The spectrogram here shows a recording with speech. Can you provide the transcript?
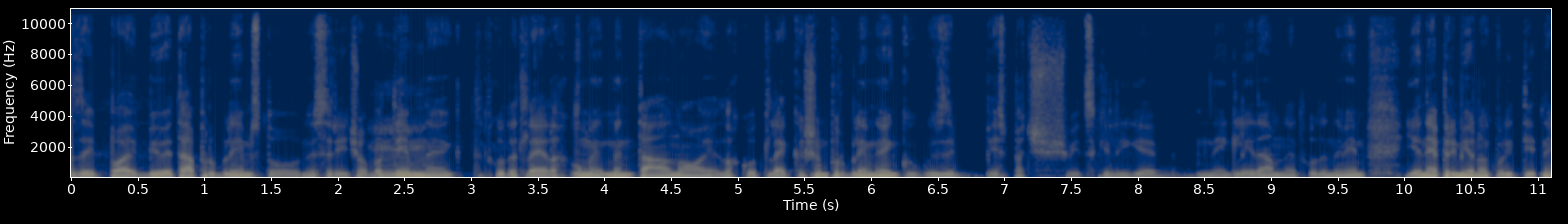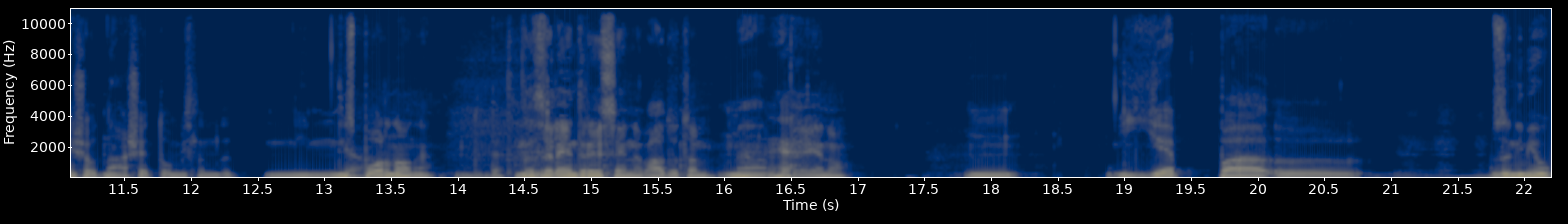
zdaj pa je bil je ta problem s to nesrečo, pa Mm. tem, ne, tako da tle lahko me, mentalno je lahko tle kakšen problem. Ne vem, kako, zdaj, jaz pač švedske lige ne gledam, ne, tako da ne vem, je neprimerno kvalitetnejša od naše, to mislim, da ni, ni Ja. sporno. Ne. Na zelen dres je navadil tam, Ja. Ja. to je eno. Mm, Je pa uh, zanimivo,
